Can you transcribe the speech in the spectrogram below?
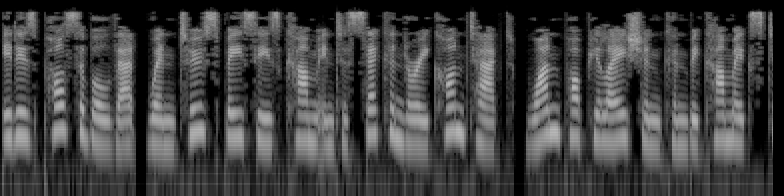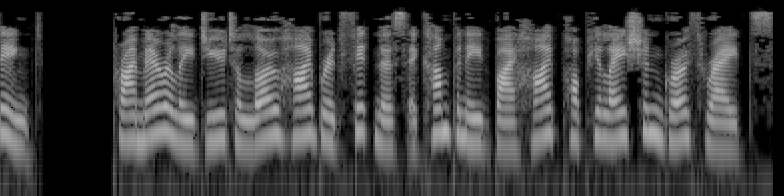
It is possible that, when two species come into secondary contact, one population can become extinct, primarily due to low hybrid fitness accompanied by high population growth rates.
